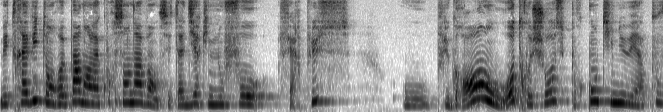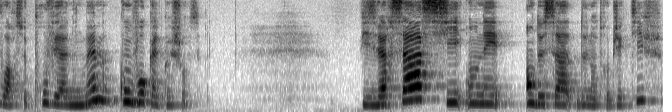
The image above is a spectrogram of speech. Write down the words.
mais très vite on repart dans la course en avant, c'est-à-dire qu'il nous faut faire plus, ou plus grand, ou autre chose pour continuer à pouvoir se prouver à nous-mêmes qu'on vaut quelque chose. Vice-versa, si on est en deçà de notre objectif,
